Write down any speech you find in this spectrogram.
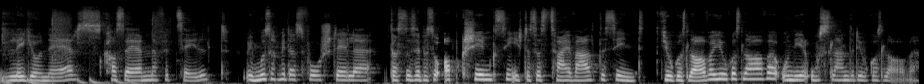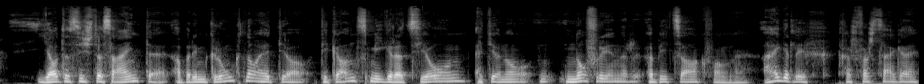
Legionärskaserne erzählt. Wie muss ich mir das vorstellen, dass das eben so abgeschirmt war, dass es zwei Welten sind? Die Jugoslawen Jugoslawen und ihr Ausländer Jugoslawen. Ja, das ist das eine. Aber im Grunde genommen hat ja die ganze Migration hat ja noch, noch früher ein bisschen angefangen. Eigentlich kannst du fast sagen,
